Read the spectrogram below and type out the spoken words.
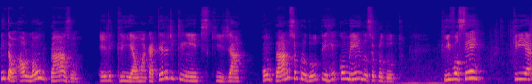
Então, ao longo prazo, ele cria uma carteira de clientes que já compraram o seu produto e recomendam o seu produto. E você cria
